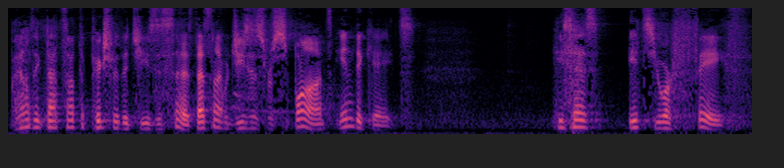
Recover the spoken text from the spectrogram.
But I don't think that's not the picture that Jesus says. That's not what Jesus' response indicates. He says, It's your faith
